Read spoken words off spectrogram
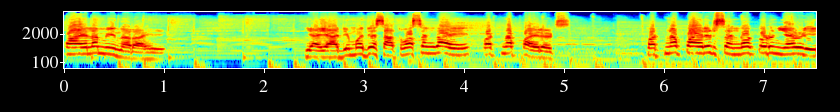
पाहायला मिळणार आहे. या यादीमध्ये सातवा संघ आहे पटना पायरट्स. पटना पायरट्स संघाकडून यावेळी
